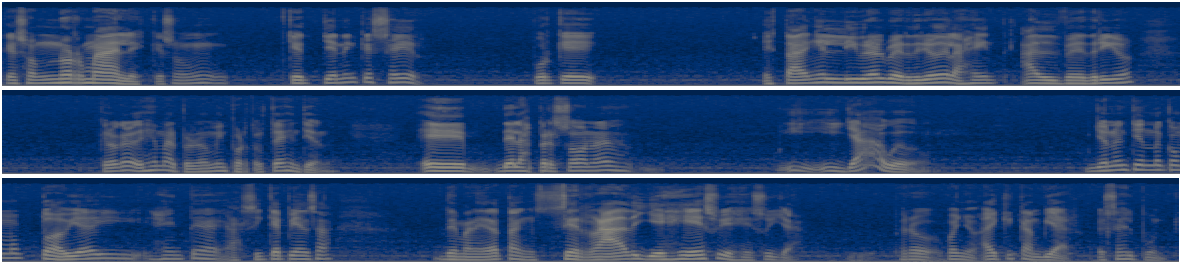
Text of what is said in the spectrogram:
Que son normales, que son, que tienen que ser, porque está en el libre albedrío de la gente, albedrío, creo que lo dije mal, pero no me importa, ustedes entienden, eh, de las personas y, y ya, weón. Yo no entiendo cómo todavía hay gente así que piensa de manera tan cerrada y es eso y es eso y ya. Pero, coño, hay que cambiar, ese es el punto.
